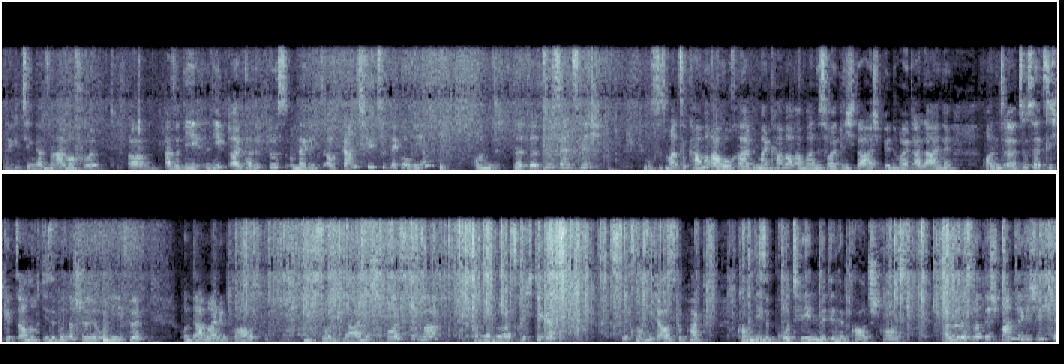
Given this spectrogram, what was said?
da gibt es einen ganzen Eimer voll. Ähm, also die liebt Eukalyptus und da gibt es auch ganz viel zu dekorieren. Und ne, zusätzlich, ich muss das mal zur Kamera hochhalten, mein Kameramann ist heute nicht da, ich bin heute alleine. Und äh, zusätzlich gibt es auch noch diese wunderschöne Olive. Und da meine Braut nicht so ein kleines Sträußchen mag, sondern so was Richtiges, ist jetzt noch nicht ausgepackt, kommen diese Protein mit in den Brautstrauß. Also das wird eine spannende Geschichte.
